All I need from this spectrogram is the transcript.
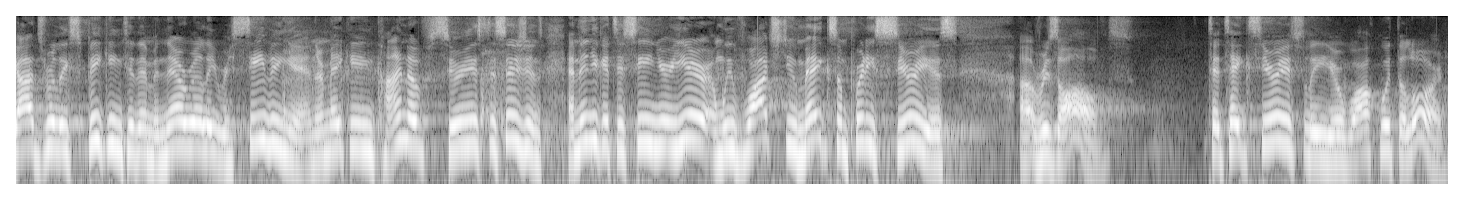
God's really speaking to them and they're really receiving it and they're making kind of serious decisions. And then you get to senior year and we've watched you make some pretty serious uh, resolves to take seriously your walk with the Lord.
